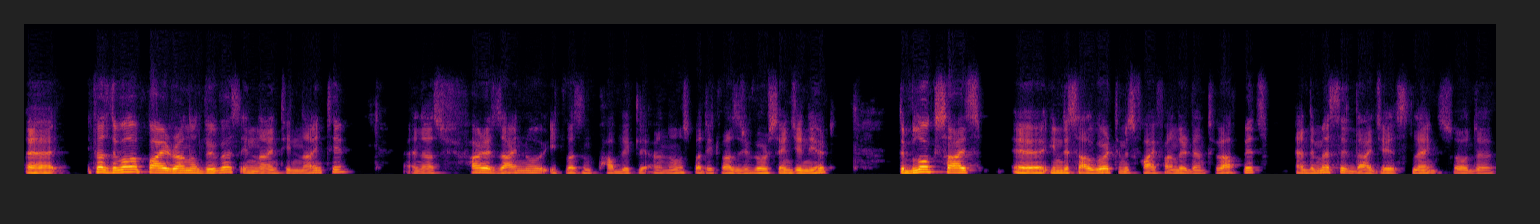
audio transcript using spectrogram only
Uh, it was developed by Ronald Rivest in 1990. And as far as I know, it wasn't publicly announced, but it was reverse engineered. The block size uh, in this algorithm is 512 bits, and the message digest length, so the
